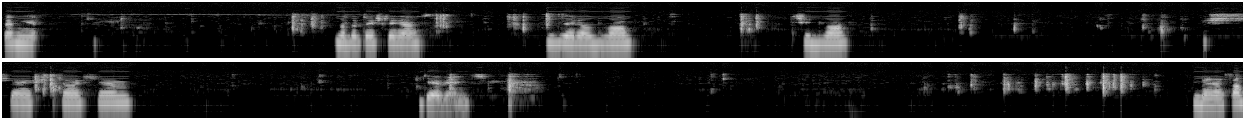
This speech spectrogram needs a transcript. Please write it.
Pewnie. Dobra, to jeszcze raz. 0, 2, 3, 2, 6, 8, 9. Byle co?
